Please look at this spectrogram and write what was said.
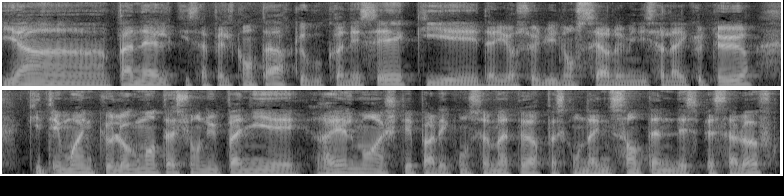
Il y a un panel qui s'appelle Kantar, que vous connaissez, qui est d'ailleurs celui dont sert le ministère de l'Agriculture, qui témoigne que l'augmentation du panier réellement acheté par les consommateurs, parce qu'on a une centaine d'espèces à l'offre,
